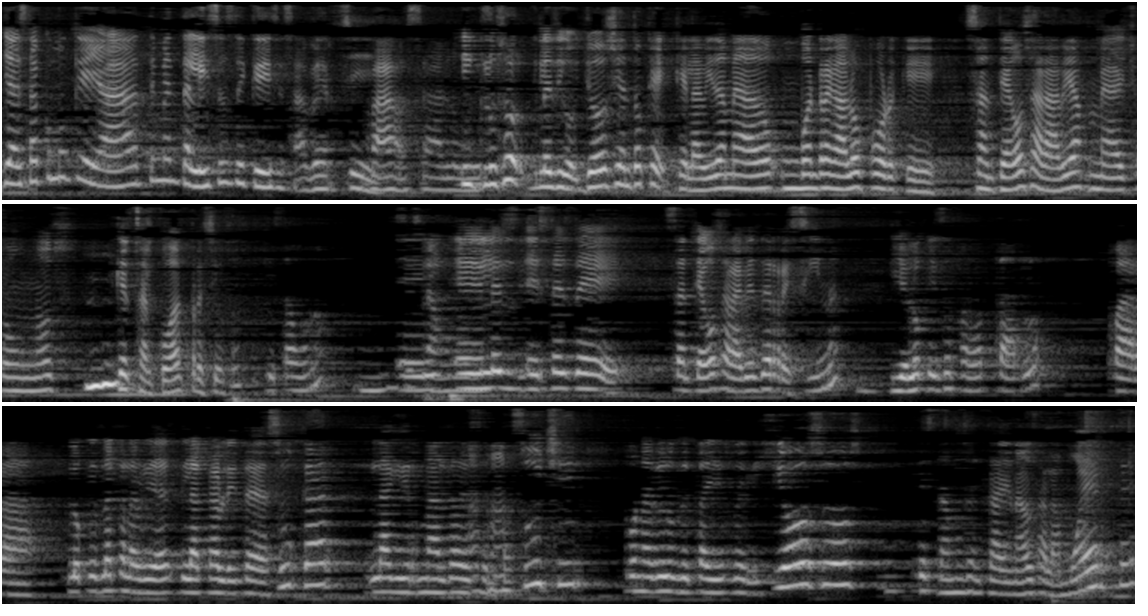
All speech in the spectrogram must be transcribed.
ya está como que ya te mentalizas de que dices, a ver, Sí. va, o sea, lo Incluso, les digo, yo siento que, que la vida me ha dado un buen regalo porque Santiago Sarabia me ha hecho unos quetzalcóatl preciosos. Aquí está uno. Mm, sí él, está muy él es, este es de, Santiago Sarabia es de resina y yo lo que hice fue adaptarlo para lo que es la calaverita, la de azúcar, la guirnalda de cempasúchil, poner los detalles religiosos, que estamos encadenados a la muerte,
